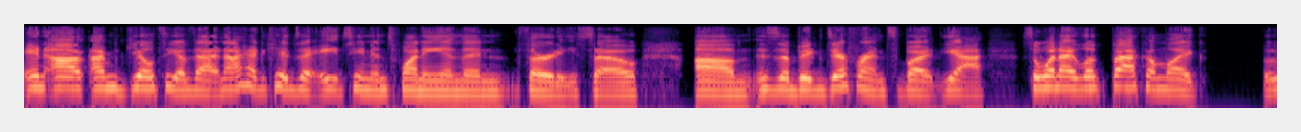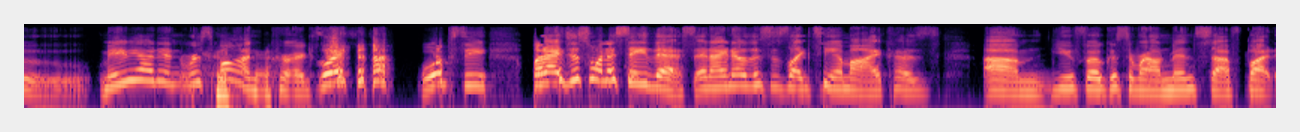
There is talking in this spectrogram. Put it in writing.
And I, I'm guilty of that. And I had kids at 18 and 20, and then 30. So, um, is a big difference. But yeah, so when I look back, I'm like, ooh, maybe I didn't respond correctly. Whoopsie. But I just want to say this, and I know this is like TMI because um you focus around men stuff, but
